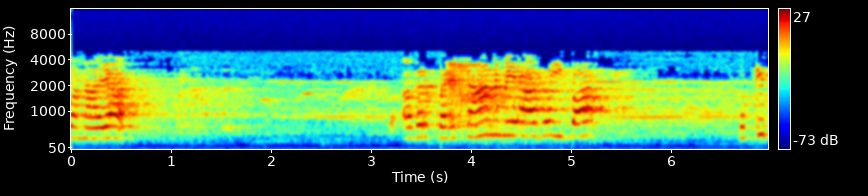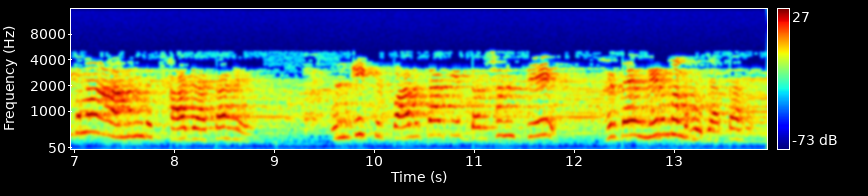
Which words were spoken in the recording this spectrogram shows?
बनाया। तो अगर पहचान में आ गई बात तो कितना आनंद छा जाता है। उनकी कृपालता के दर्शन से हृदय निर्मल हो जाता है।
